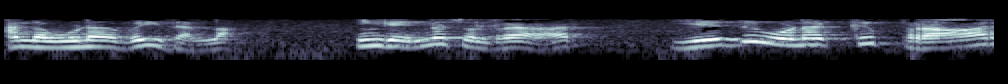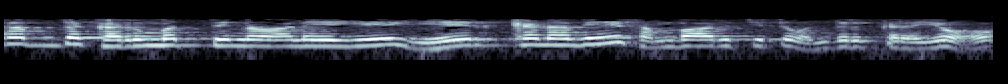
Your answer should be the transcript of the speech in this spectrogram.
அந்த உணவு இதெல்லாம். இங்க என்ன சொல்றார்? எது உனக்கு பிராரப்த கர்மத்தினாலேயே ஏற்கனவே சம்பாரிச்சிட்டு வந்திருக்கிறையோ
